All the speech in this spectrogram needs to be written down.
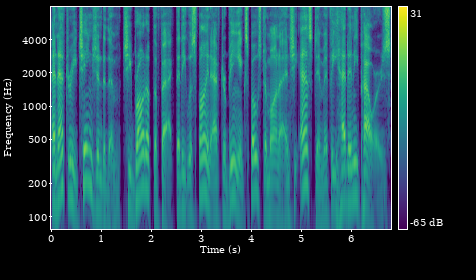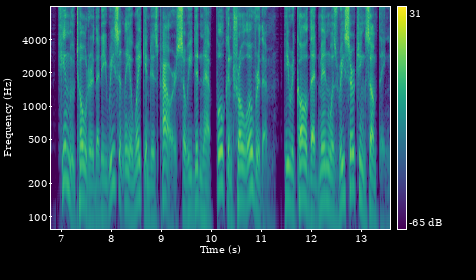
and after he changed into them, she brought up the fact that he was fine after being exposed to mana and she asked him if he had any powers. Hyunwoo told her that he recently awakened his powers so he didn't have full control over them. He recalled that Min was researching something,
